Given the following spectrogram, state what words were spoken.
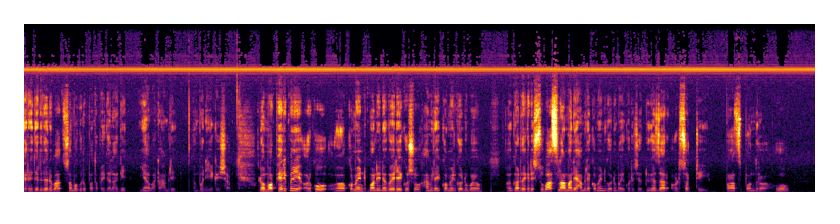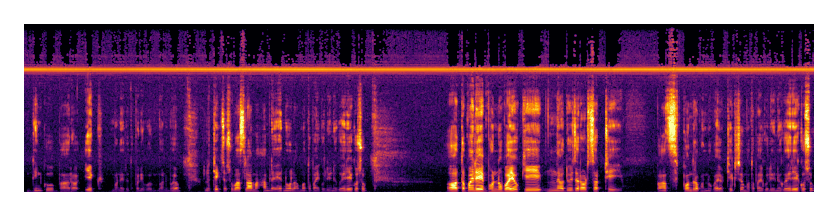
धेरै धेरै धन्यवाद। समग्र रूपमा तपाईँका लागि यहाँबाट हामीले भनिएकै छ। र म फेरि पनि अर्को कमेन्ट म लिन गइरहेको छु। हामीलाई कमेन्ट गर्नुभयो। गर्दाखेरि सुभाष लामाले हामीले कमेन्ट गर्नुभएको रहेछ दुई हजार अडसट्ठी पाँच पन्ध्र हो दिनको बाह्र एक भनेर तपाईँले भन्- भन्नुभयो। ल ठिक छ सुभाष लामा हामीलाई हेर्नुहोला म तपाईँको लिन गइरहेको छु। तपाईँले भन्नुभयो कि दुई हजार अडसट्ठी पाँच पन्ध्र भन्नुभयो। ठिक छ म तपाईँको लिन गइरहेको छु।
